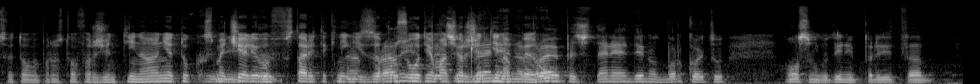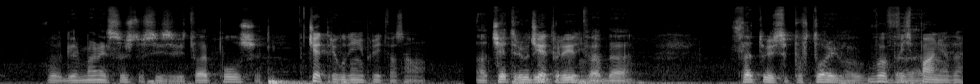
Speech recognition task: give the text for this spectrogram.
световно първенство в Аржентина? Ние тук сме ами, чели в старите книги за прословутия матч Аржентина-Перу. Направи впечатление един отбор, който 8 години преди това в Германия също се изви. Това е Полша. 4 години преди това само. А 4 години 4 преди години, това, да. да. След това и се повтори в, в да, Испания, да.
